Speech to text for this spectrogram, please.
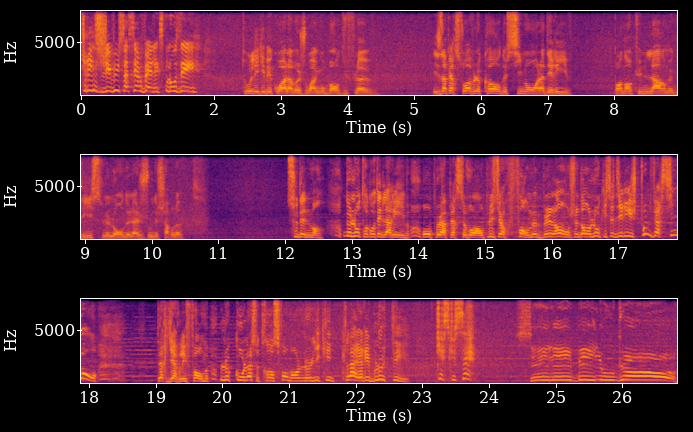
Chris, j'ai vu sa cervelle exploser. Tous les Québécois la rejoignent au bord du fleuve. Ils aperçoivent le corps de Simon à la dérive, pendant qu'une larme glisse le long de la joue de Charlotte. Soudainement, de l'autre côté de la rive, on peut apercevoir plusieurs formes blanches dans l'eau qui se dirigent toutes vers Simon. Derrière les formes, le cola se transforme en un liquide clair et bleuté. Qu'est-ce que c'est? C'est les belugas!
